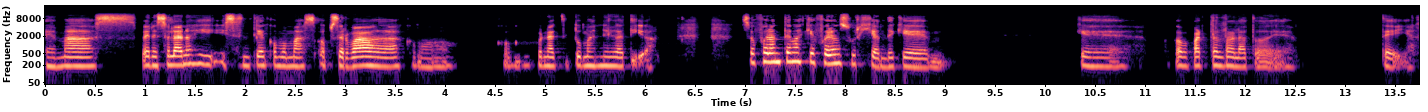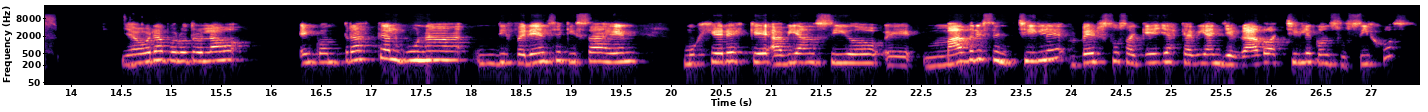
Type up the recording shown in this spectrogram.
Eh, más venezolanos y, se sentían como más observadas, como con, una actitud más negativa. Esos fueron temas que fueron surgiendo que, como parte del relato de ellas. Y ahora, por otro lado, ¿encontraste alguna diferencia quizás en mujeres que habían sido eh, madres en Chile versus aquellas que habían llegado a Chile con sus hijos?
